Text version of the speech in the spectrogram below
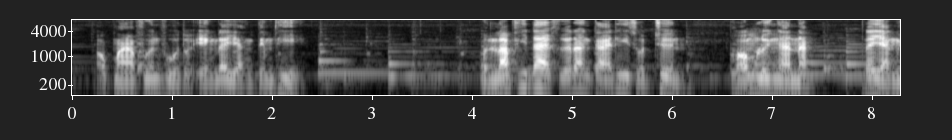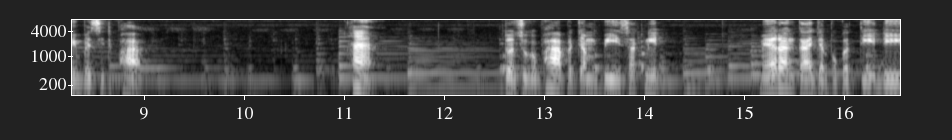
ๆ ออกมาฟื้นฟูตัวเองได้อย่างเต็มที่ ผลลัพธ์ที่ได้คือร่างกายที่สดชื่น พร้อมลุยงานหนักได้อย่างมีประสิทธิภาพ 5. ตรวจสุขภาพประจำปีสักนิด แม้ร่างกายจะปกติดี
